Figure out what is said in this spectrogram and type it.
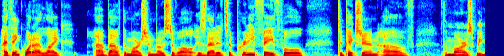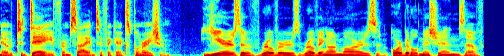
I think what I like about The Martian most of all is that it's a pretty faithful depiction of the Mars we know today from scientific exploration years of rovers roving on Mars, of orbital missions, of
